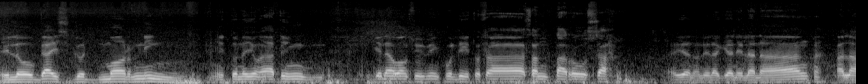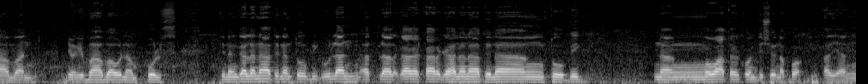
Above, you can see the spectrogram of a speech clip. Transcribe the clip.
Hello guys, good morning. Ito na yung ating ginawang swimming pool dito sa Santa Rosa. Ayan, oh, nilagyan nila ng halaman, yung ibabaw ng pools. Tinanggalan natin ng tubig ulan at kakakargahan na natin ng tubig ng water condition na po. Ayan.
